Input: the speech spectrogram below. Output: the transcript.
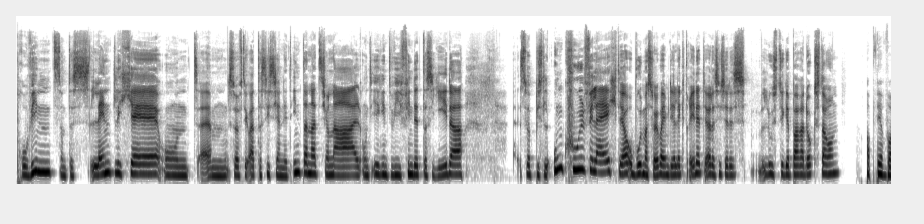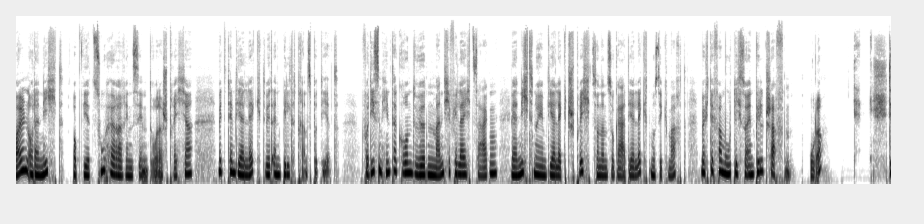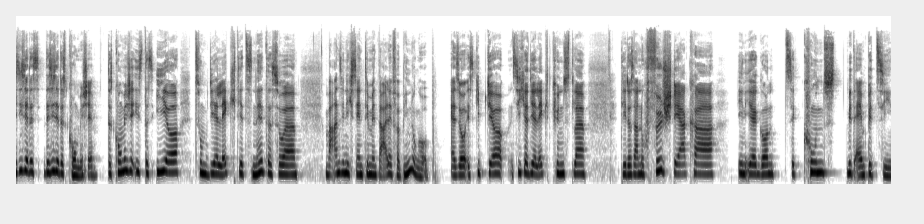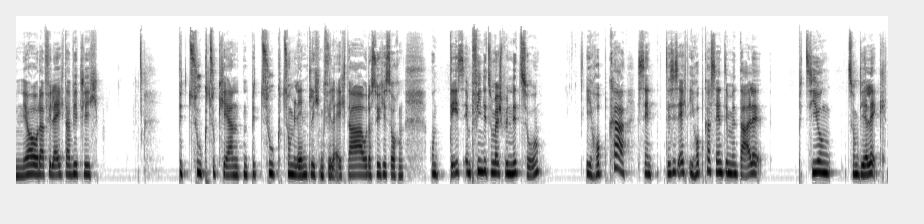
Provinz und das Ländliche und ähm, so auf die Art, das ist ja nicht international und irgendwie findet das jeder so ein bisschen uncool vielleicht, ja, obwohl man selber im Dialekt redet, ja, das ist ja das lustige Paradox daran. Ob wir wollen oder nicht, ob wir Zuhörerin sind oder Sprecher, mit dem Dialekt wird ein Bild transportiert. Vor diesem Hintergrund würden manche vielleicht sagen, wer nicht nur im Dialekt spricht, sondern sogar Dialektmusik macht, möchte vermutlich so ein Bild schaffen, oder? Das ist ja das, das ist ja das Komische. Das Komische ist, dass ich ja zum Dialekt jetzt nicht so eine wahnsinnig sentimentale Verbindung habe. Also es gibt ja sicher Dialektkünstler, die das auch noch viel stärker in ihre ganze Kunst mit einbeziehen, ja, oder vielleicht auch wirklich Bezug zu Kärnten, Bezug zum ländlichen vielleicht auch oder solche Sachen. Und das empfinde ich zum Beispiel nicht so. Ich hab keine, das ist echt, ich hab keine sentimentale Beziehung zum Dialekt,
